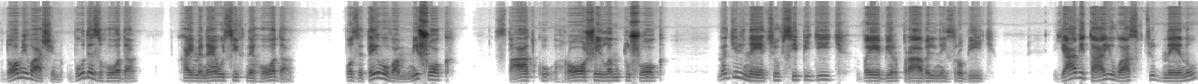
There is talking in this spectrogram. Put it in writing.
В домі вашім буде згода, хай мене усіх негода. Позитиву вам мішок, статку, грошей лантушок. На дільницю всі підіть, вибір правильний зробіть. Я вітаю вас в цю днину.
